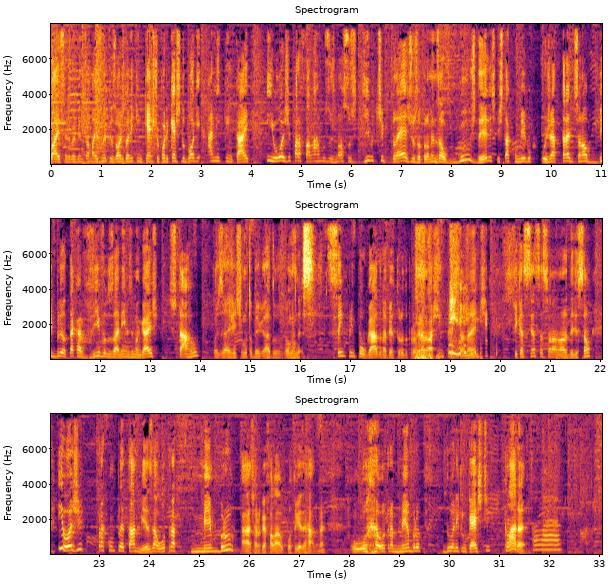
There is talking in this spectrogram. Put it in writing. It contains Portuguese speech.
Olá e sejam bem-vindos a mais um episódio do Anikincast, o podcast do blog Anikinkai. E hoje, para falarmos dos nossos Guilty Pleasures, ou pelo menos alguns deles, está comigo o já tradicional biblioteca viva dos animes e mangás, Starro. Pois é, gente, muito obrigado. Vamos nessa. Sempre empolgado na abertura do programa, eu acho impressionante. Fica sensacional na hora da edição. E hoje, para completar a mesa, a outra membro. Ah, acharam que eu ia falar o português errado, né? O, a outra membro do Anikincast, Clara. Olá.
